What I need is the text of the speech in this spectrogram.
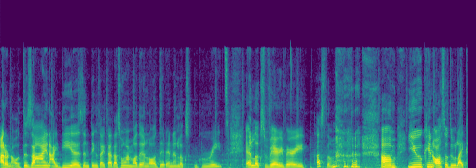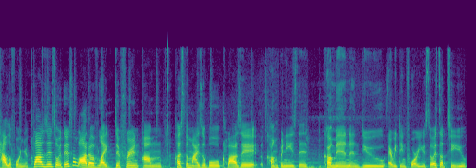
I don't know, design ideas and things like that. That's what my mother-in-law did and it looks great. It looks very, very custom. um, you can also do like California closets or there's a lot of like different um, customizable closet companies that come in and do everything for you. So it's up to you.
